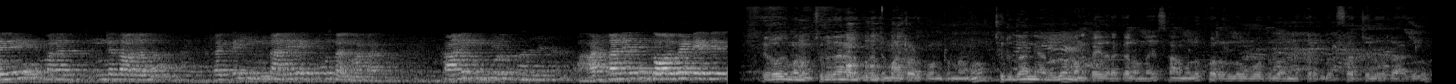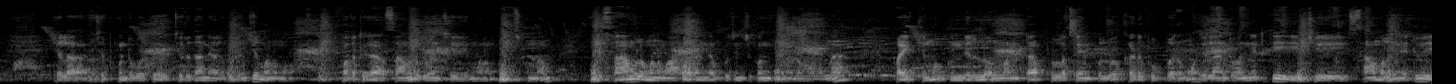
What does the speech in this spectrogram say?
ఎక్కువ ఉండేది మన లేకపోతే రక్తహీనత అనేది ఎక్కువ ఉందన్నమాట. కానీ ఇప్పుడు అట్లనేది గవర్నమెంట్ ఏం చేస్తుంది ఈరోజు మనం చిరుధాన్యాల గురించి మాట్లాడుకుంటున్నాము. చిరుధాన్యాలలో మనకు ఐదు రకాలు ఉన్నాయి. సాములు కొర్రలు ఓదులు అన్నకొరలు సజ్జలు రాగులు. ఇలా చెప్పుకుంటూ పోతే చిరుధాన్యాల గురించి మనము మొదటగా సాముల గురించి మనం తెలుసుకుందాం. ఈ సాములు మనం ఆహారంగా భుజించుకొని తినడం వలన పైత్యము గుండెలలో మంట పుల్ల తెంపులు కడుపు ఉబ్బరము ఇలాంటివన్నిటికీ ఈ అనేటివి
